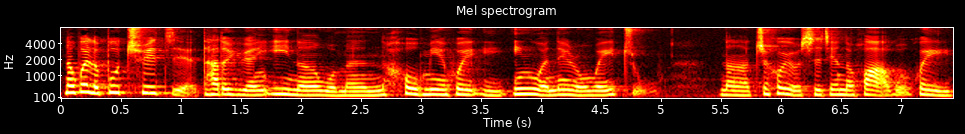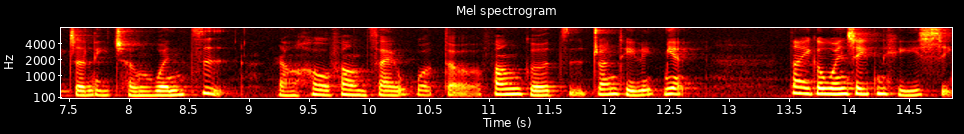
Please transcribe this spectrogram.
那为了不曲解它的原意呢，我们后面会以英文内容为主。那之后有时间的话，我会整理成文字，然后放在我的方格子专题里面。那一个温馨提醒，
